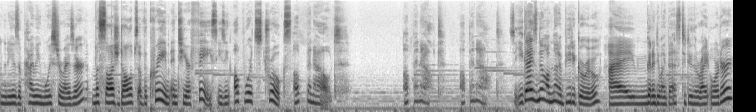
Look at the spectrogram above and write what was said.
I'm going to use a priming moisturizer. Massage dollops of the cream into your face using upward strokes up and out. Up and out. Up and out. So you guys know I'm not a beauty guru. I'm gonna do my best to do the right order.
